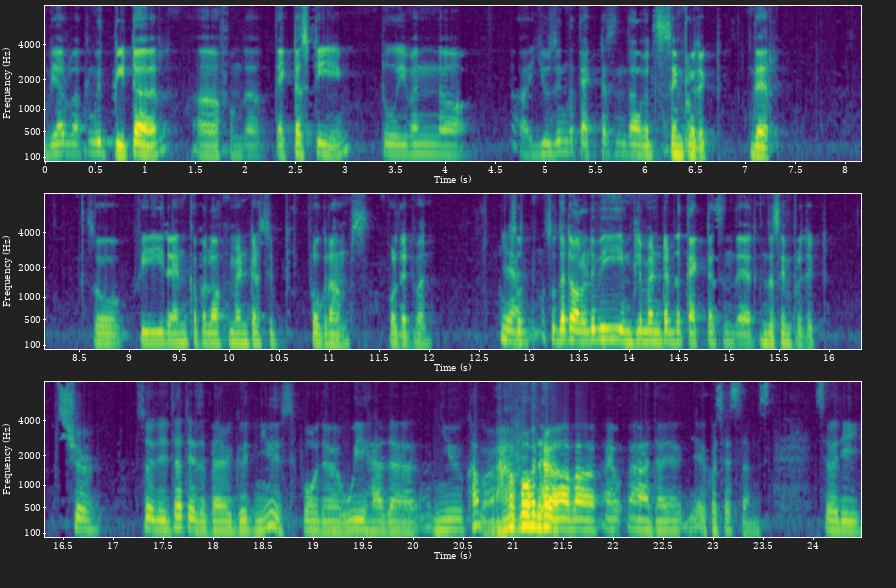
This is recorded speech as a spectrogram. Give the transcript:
we are working with Peter uh, from the Cactus team to even uh, uh using the Cactus in the same project there. So we ran a couple of mentorship programs for that one. Yeah. So, so that already we implemented the Cactus in there in the same project. Sure. So that is a very good news for the we had a newcomer for the uh, uh, the ecosystems. So the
